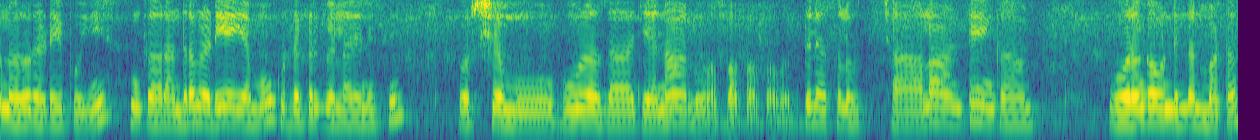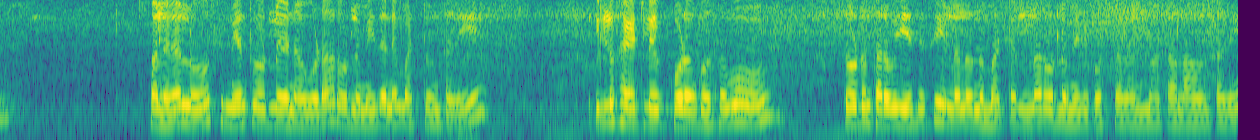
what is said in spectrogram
ఉన్నారు రెడీ అయిపోయి. ఇంకా అందరం రెడీ అయ్యాము గుడి దగ్గరికి వెళ్ళాలి అనేసి. వర్షము బూరద జనాలు అబ్బాబ్బా వద్దులే అసలు. చాలా అంటే ఇంకా ఘోరంగా ఉండిందనమాట పల్లెలలో సిమెంట్ రోడ్లు అయినా కూడా రోడ్ల మీదనే మట్టి ఉంటుంది. ఇల్లు హైట్ లేపుకోవడం కోసము రోడ్డును తరుగు చేసేసి ఇళ్ళలో ఉన్న మట్టెల్లో రోడ్ల మీదకి వస్తుంది అనమాట అలా ఉంటుంది.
